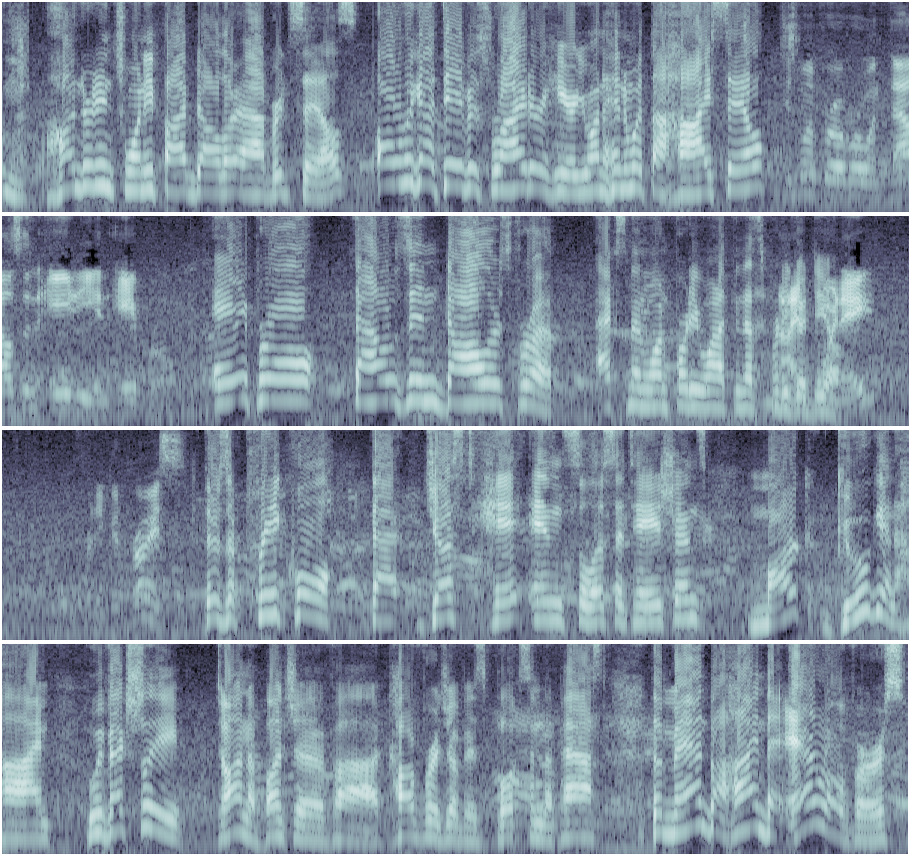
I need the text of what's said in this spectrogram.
boom! $125 average sales. Oh, we got Davis Ryder here. You want to hit him with the high sale? Just went for over 1,080 in April. April, $1,000 for a X-Men 141. I think that's a pretty good deal. 9.8. Pretty good price. There's a prequel that just hit in solicitations. Marc Guggenheim, who we've actually done a bunch of uh, coverage of his books in the past, the man behind the Arrowverse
